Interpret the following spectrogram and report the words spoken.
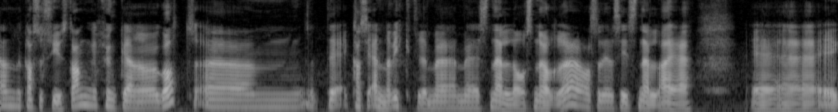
en klasse syv-stang, fungerer godt. Det er kanskje enda viktigere med, med snelle og snørre. Altså vil si snella er er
